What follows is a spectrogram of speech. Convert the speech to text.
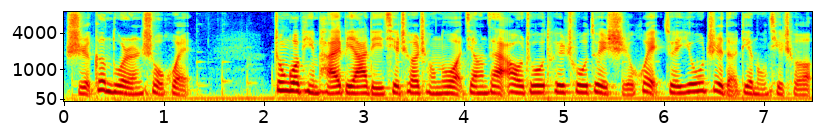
使更多人受惠。中国品牌比亚迪汽车承诺将在澳洲推出最实惠、最优质的电动汽车。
